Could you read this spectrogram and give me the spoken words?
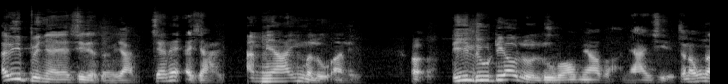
အဲ့ဒီပညာရဲ့ရှိတယ်ဆိုရင်ရတယ်ကျန်တဲ့အရာတွေအများကြီးမလိုအပ်နေဘူးအဲ့တော့ဒီလူတယောက်လိုလူပေါင်းများစွာအများကြီးရှိတယ်ကျွန်တော်က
